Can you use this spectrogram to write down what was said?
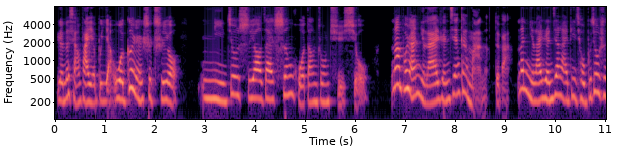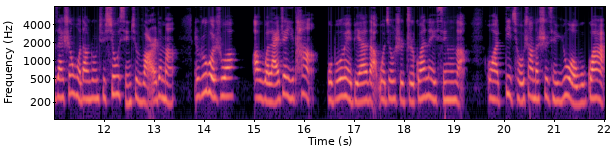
人的想法也不一样。我个人是持有，你就是要在生活当中去修，那不然你来人间干嘛呢？对吧？那你来人间来地球，不就是在生活当中去修行去玩的吗？如果说啊，我来这一趟，我不为别的，我就是只关内心了。哇，地球上的事情与我无关。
